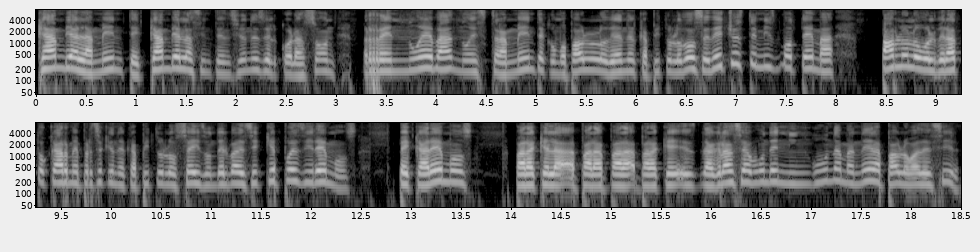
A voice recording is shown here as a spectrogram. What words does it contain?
cambia la mente, cambia las intenciones del corazón, renueva nuestra mente, como Pablo lo dio en el capítulo 12. De hecho, este mismo tema, Pablo lo volverá a tocar, me parece que en el capítulo 6, donde él va a decir, ¿qué pues diremos? ¿Pecaremos para que la, para, para, para que la gracia abunde en ninguna manera, Pablo va a decir,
